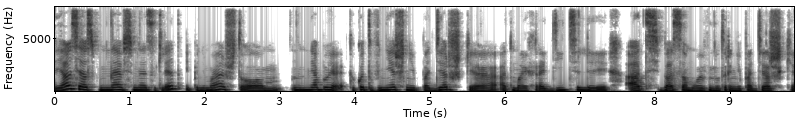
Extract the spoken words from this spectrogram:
Я себя вспоминаю в 17 лет и понимаю, что у меня бы какой-то внешней поддержки от моих родителей, от себя самой внутренней поддержки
